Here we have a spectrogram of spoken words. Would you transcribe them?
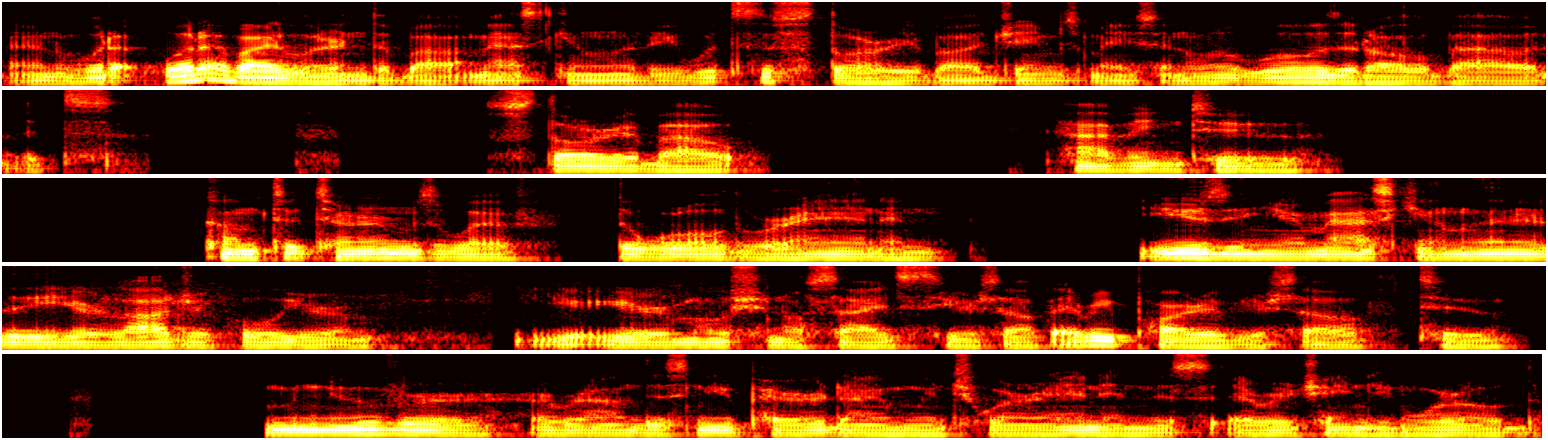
and what what have I learned about masculinity? What's the story about James Mason? What what was it all about? It's story about having to come to terms with the world we're in and using your masculinity, your logical, your your, your emotional sides to yourself, every part of yourself to maneuver around this new paradigm which we're in in this ever changing world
